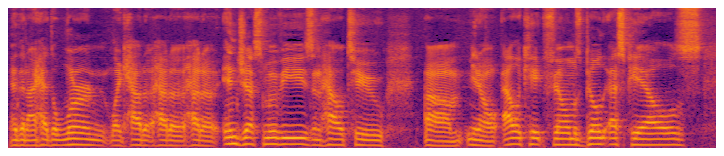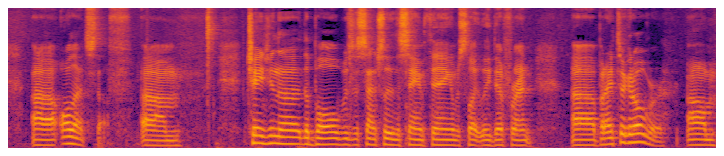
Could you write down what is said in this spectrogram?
and then I had to learn like how to how to how to ingest movies and how to um, you know, allocate films, build SPLs, uh, all that stuff. Um, changing the, the bulb was essentially the same thing. It was slightly different, uh, but I took it over. Um,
